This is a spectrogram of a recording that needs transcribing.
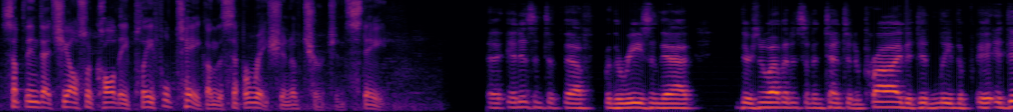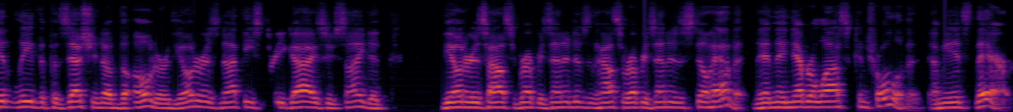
something that she also called a playful take on the separation of church and state. Uh, it isn't a theft for the reason that there's no evidence of intent to deprive. It didn't leave the it didn't leave the possession of the owner. The owner is not these three guys who signed it. The owner is House of Representatives, and the House of Representatives still have it. And they never lost control of it. I mean, it's there.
